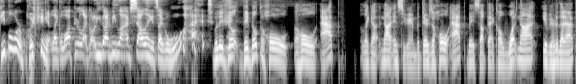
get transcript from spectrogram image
people were pushing it. Like a lot of people are like oh you got to be live selling. It's like what? Well they built they built a whole a whole app like a not Instagram, but there's a whole app based off that called Whatnot. Have you heard of that app?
